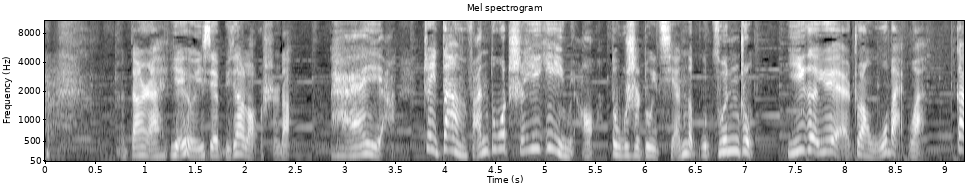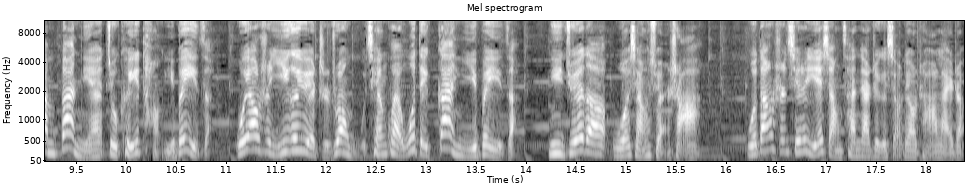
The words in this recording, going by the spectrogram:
当然，也有一些比较老实的。哎呀。这但凡多迟疑一秒，都是对钱的不尊重。一个月赚五百万，干半年就可以躺一辈子。我要是一个月只赚五千块，我得干一辈子。你觉得我想选啥？我当时其实也想参加这个小调查来着，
